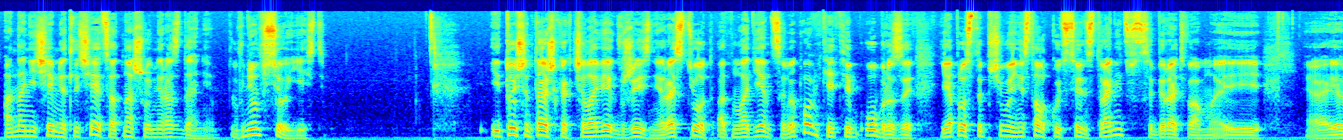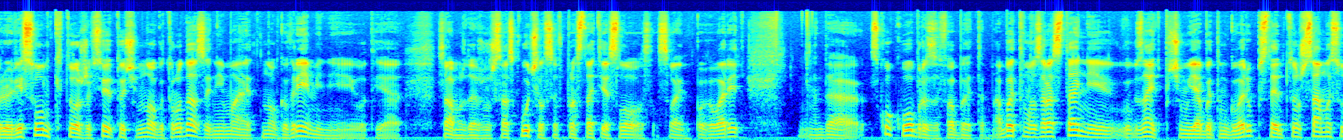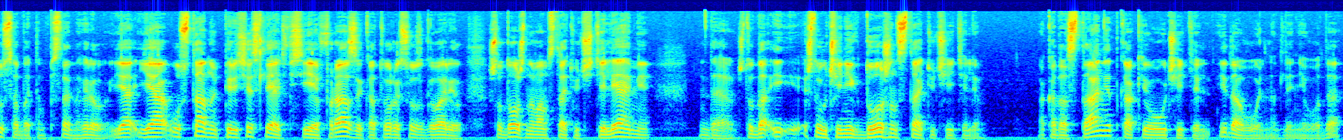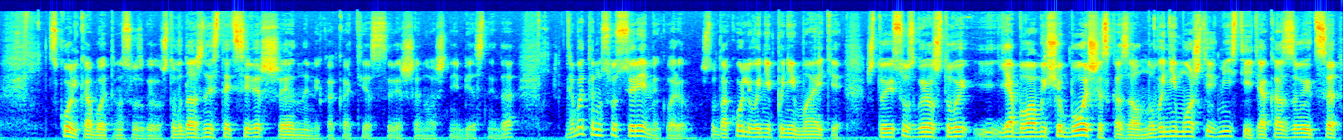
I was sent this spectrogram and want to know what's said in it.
Она ничем не отличается от нашего мироздания. В нем все есть. И точно так же, как человек в жизни растет от младенца. Вы помните эти образы? Я просто почему я не стал какую-то сегодня страницу собирать вам и Э, я говорю, рисунки тоже, все это очень много труда занимает, много времени. И вот я сам уже даже уже соскучился в простоте слова с вами поговорить. Да, сколько образов об этом. Об этом возрастании, вы знаете, почему я об этом говорю постоянно, потому что сам Иисус об этом постоянно говорил. Я, я устану перечислять все фразы, которые Иисус говорил, что должно вам стать учителями, да, что, да, и, что ученик должен стать учителем. А когда станет, как его учитель, и довольно для него, да. Сколько об этом Иисус говорил? Что вы должны стать совершенными, как Отец совершен ваш Небесный. Да? Об этом Иисус все время говорил, что доколе вы не понимаете, что Иисус говорил, что вы, я бы вам еще больше сказал, но вы не можете вместить. Оказывается,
